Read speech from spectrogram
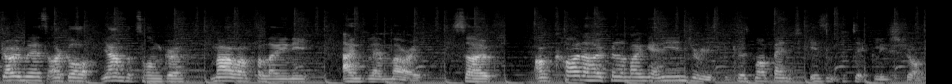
Gomez, I got Jan Vertonghen, Marwan Fellaini and Glenn Murray. So I'm kind of hoping I don't get any injuries because my bench isn't particularly strong.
